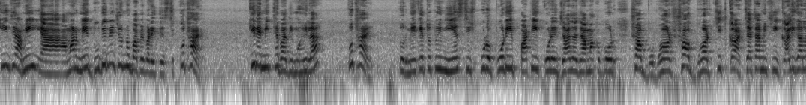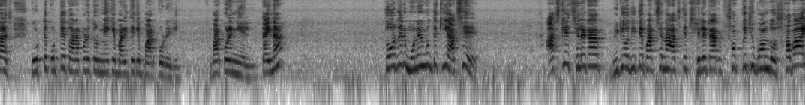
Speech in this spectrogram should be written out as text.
কি যে আমি আমার মেয়ে দুদিনের জন্য বাপের বাড়িতে এসছে। কোথায়? কি রে মিথ্যেবাদী মহিলা? কোথায়? তোর মেয়েকে তো তুই নিয়ে এসছিস পুরো পরি পাটি করে যা যা জামা কাপড় সব ভর সব ভর চিৎকার চেঁচামেচি গালিগালাজ করতে করতে তারপরে তোর মেয়েকে বাড়ি থেকে বার করে এলি বার করে নিয়ে এলি তাই না? তোদের মনের মধ্যে কি আছে? আজকে ছেলেটা ভিডিও দিতে পারছে না, আজকে ছেলেটা সব কিছু বন্ধ, সবাই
